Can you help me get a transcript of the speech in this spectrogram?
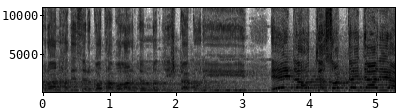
কোরআন হাদিসের কথা বলার জন্য চেষ্টা করি। এইটা হচ্ছে সত্যই জারিয়া,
